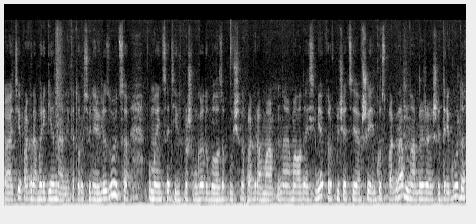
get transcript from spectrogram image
А те программы региональные, которые сегодня реализуются. По моей инициативе в прошлом году была запущена программа «Молодая семья», которая включает в себя в 6 госпрограмм на ближайшие три года.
